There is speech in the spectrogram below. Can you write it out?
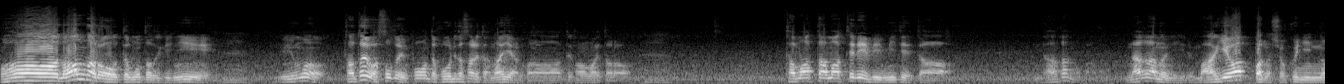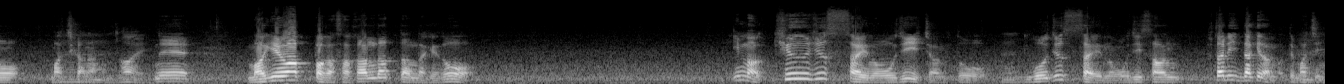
ああなんだろうって思った時にう今例えば外にポンって放り出されたら何やるかなって考えたらん。たまたまテレビ見てた長野かな？長野にいる曲げわっぱの職人の町かな、うんはい。で曲げわっぱが盛んだったんだけど今90歳のおじいちゃんとうん。50歳のおじさん2人だけなんだって町に、う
